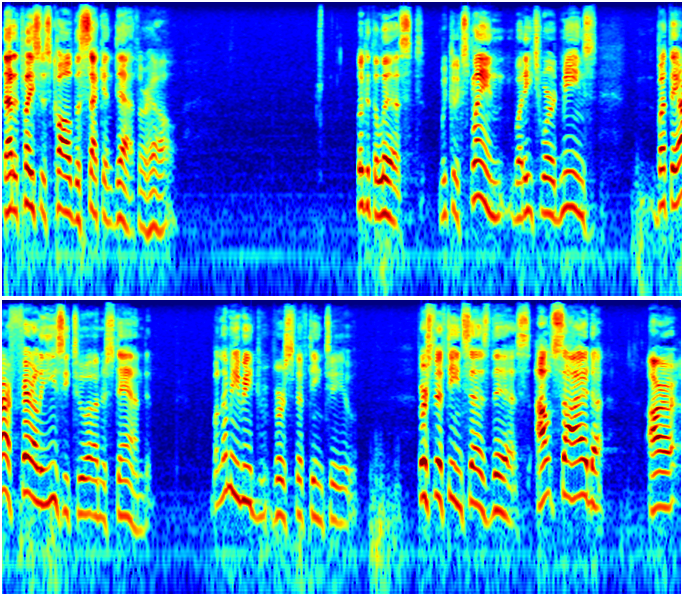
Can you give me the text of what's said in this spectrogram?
That place is called the second death or hell. Look at the list. We could explain what each word means, but they are fairly easy to understand. But let me read verse 15 to you. Verse 15 says this Outside are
